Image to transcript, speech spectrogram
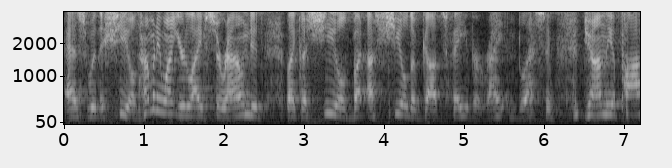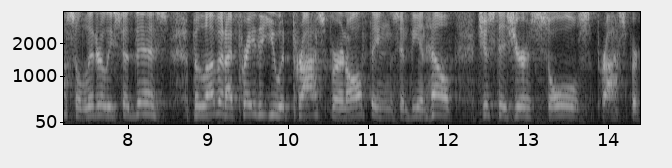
as with a shield. How many want your life surrounded like a shield, but a shield of God's favor, right? And blessing. John the Apostle literally said this Beloved, I pray that you would prosper in all things and be in health, just as your souls prosper.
